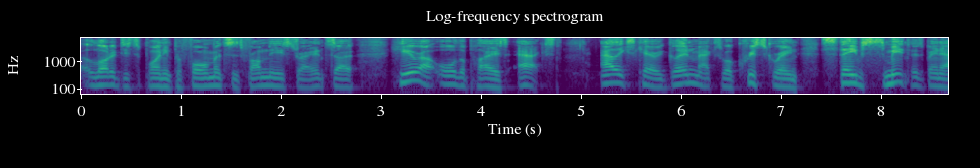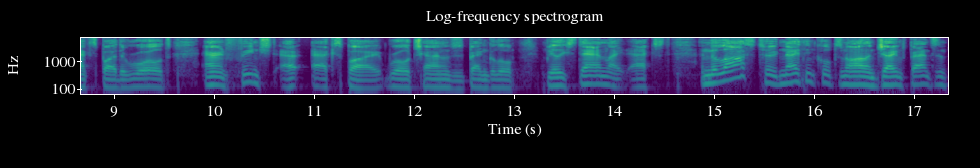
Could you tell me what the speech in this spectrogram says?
a lot of disappointing performances from the Australians. So here are all the players axed. Alex Carey, Glenn Maxwell, Chris Green, Steve Smith has been axed by the Royals, Aaron Finch axed by Royal Challengers Bangalore, Billy Stanlake axed, and the last two, Nathan Coulter-Nile, James Pattinson,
